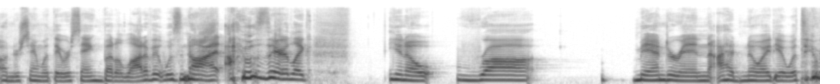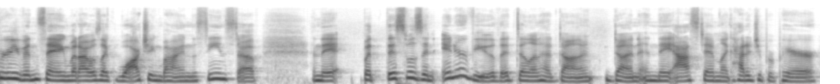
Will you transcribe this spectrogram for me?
understand what they were saying but a lot of it was not. I was there like you know raw Mandarin. I had no idea what they were even saying but I was like watching behind the scenes stuff. And they but this was an interview that Dylan had done done and they asked him like how did you prepare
